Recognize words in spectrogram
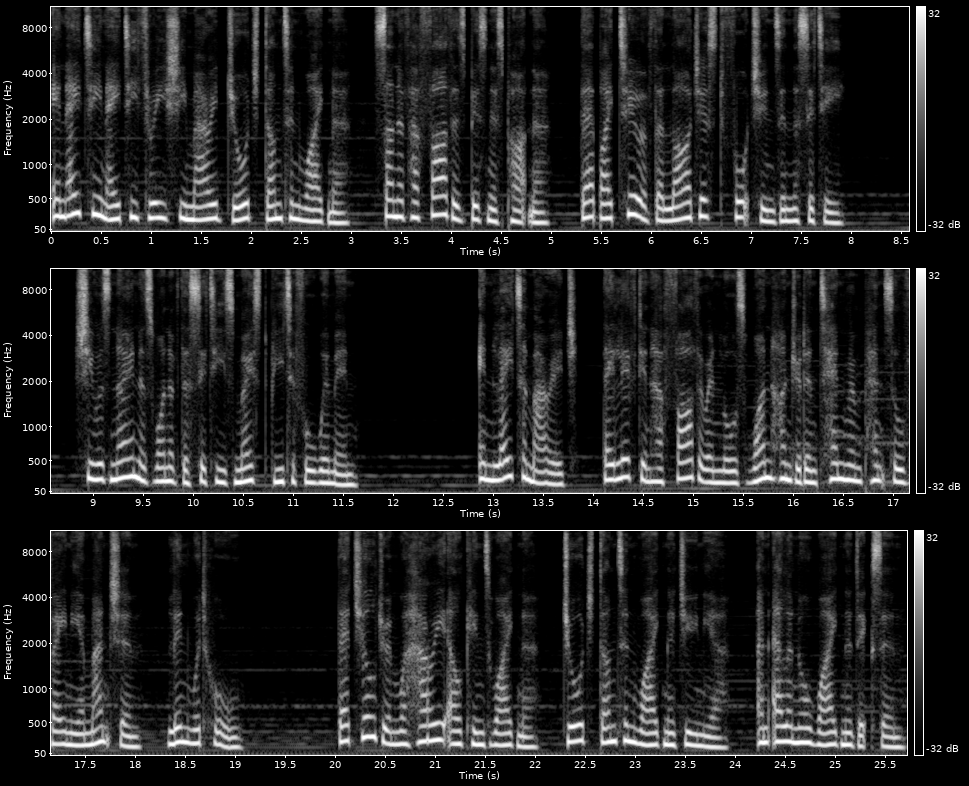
In 1883 she married George Dunton Widener, son of her father's business partner, thereby two of the largest fortunes in the city. She was known as one of the city's most beautiful women. In later marriage, they lived in her father-in-law's 110-room Pennsylvania mansion, Lynnewood Hall. Their children were Harry Elkins Widener, George Dunton Widener Jr., and Eleanor Widener Dixon.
